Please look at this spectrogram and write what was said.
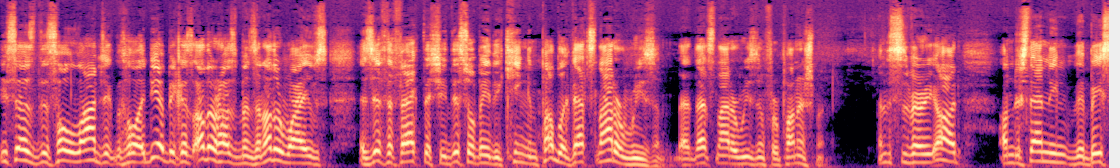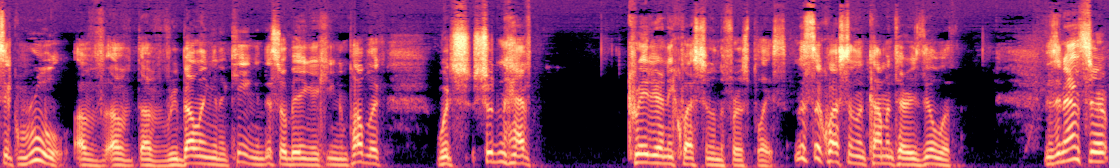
He says this whole logic, this whole idea, because other husbands and other wives, as if the fact that she disobeyed the king in public, that's not a reason. That, that's not a reason for punishment. And this is very odd, understanding the basic rule of, of, of rebelling in a king and disobeying a king in public, which shouldn't have created any question in the first place. And this is a question that commentaries deal with. There's an answer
